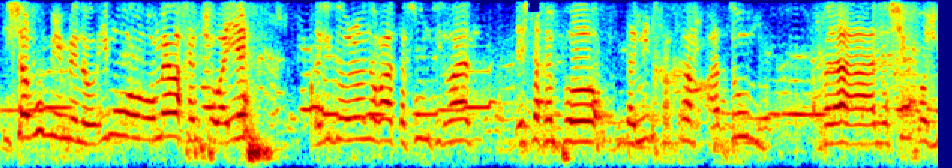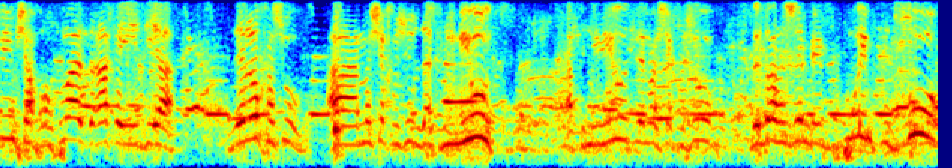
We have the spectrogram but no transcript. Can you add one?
תישארו ממנו. אם הוא אומר לכם שהוא עייף, תגידו לו, לא נורא, תקום, תלמד. יש לכם פה תלמיד חכם עצום, אבל האנשים חושבים שהחוכמה זה רק הידיעה. זה לא חשוב. מה שחשוב זה הפנימיות. הפנימיות זה מה שחשוב. בעזרת השם, בפורים תזכו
